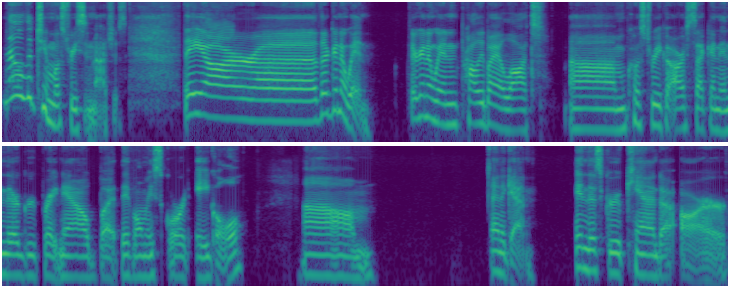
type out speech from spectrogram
no, the two most recent matches. They are uh, they're gonna win. They're gonna win probably by a lot. Um, Costa Rica are second in their group right now, but they've only scored a goal. Um, and again, in this group, Canada are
